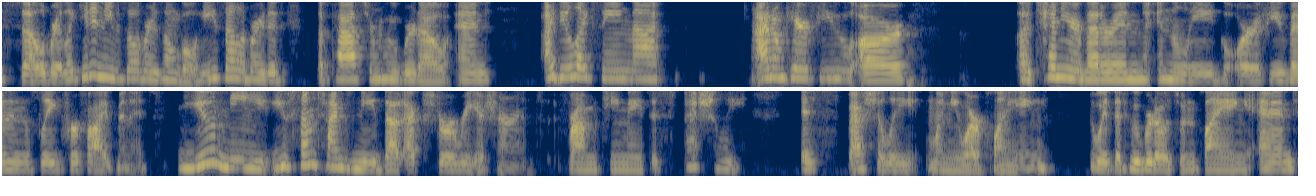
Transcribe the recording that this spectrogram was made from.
celebrate. Like he didn't even celebrate his own goal. He celebrated the pass from Huberdeau. And I do like seeing that. I don't care if you are a 10 year veteran in the league or if you've been in this league for five minutes. You need, you sometimes need that extra reassurance from teammates, especially, especially when you are playing the way that Huberdeau's been playing. And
